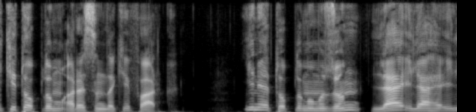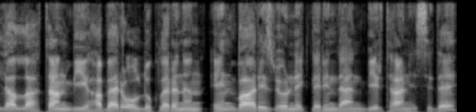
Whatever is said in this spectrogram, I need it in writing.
İki toplum arasındaki fark Yine toplumumuzun La ilahe illallah'tan bir haber olduklarının en bariz örneklerinden bir tanesi de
